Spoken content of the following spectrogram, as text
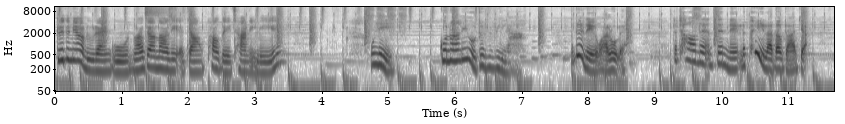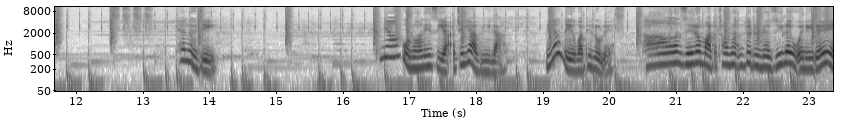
တွေးသမျှလူတိုင်းကိုနွားကြောင်သားလေးအကြောင်းဖောက်တယ်ချနေလေရဲ့ဦးလေးကိုနွားလေးကိုတွေ့ပြီလားမတွေ့တယ်ဘာလို့လဲတထောင်တန်အသက်နဲ့လက်ဖက်ရည်လာတော့တာကြဟဲ့လူကြီးခမ ्या ကိုနွားလေးစီကအကျွေးရပြီလားမရသေးဘူးဘာဖြစ်လို့လဲဟာဈေးတော့မှတထောင်နဲ့အသက်တွေနဲ့ဈေးလိုက်ဝယ်နေတယ်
